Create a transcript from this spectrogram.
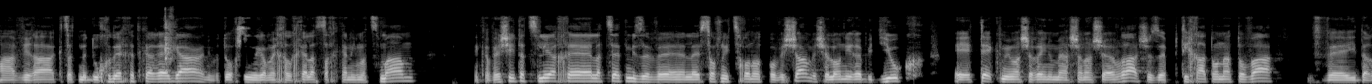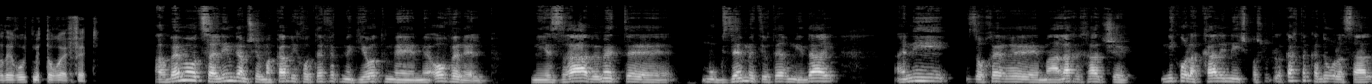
האווירה קצת מדוכדכת כרגע אני בטוח שזה גם מחלחל לשחקנים עצמם. נקווה שהיא תצליח אה, לצאת מזה ולאסוף ניצחונות פה ושם ושלא נראה בדיוק העתק ממה שראינו מהשנה שעברה שזה פתיחת עונה טובה והידרדרות מטורפת. הרבה מאוד סלים גם שמכבי חוטפת מגיעות מאוברהלפ, מעזרה באמת אה, מוגזמת יותר מדי. אני זוכר אה, מהלך אחד שניקולה קליניץ' פשוט לקח את הכדור לסל,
